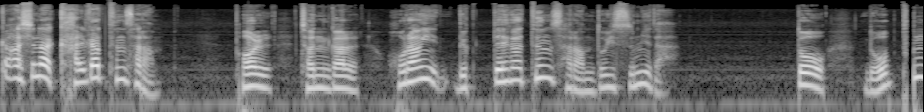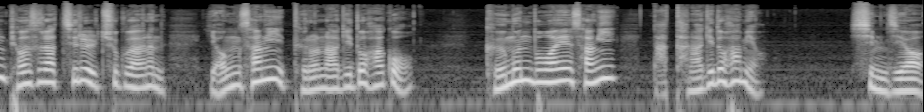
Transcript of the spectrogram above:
가시나 칼 같은 사람, 벌, 전갈, 호랑이, 늑대 같은 사람도 있습니다. 또 높은 벼슬아치를 추구하는 영상이 드러나기도 하고 금은보화의 상이 나타나기도 하며 심지어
